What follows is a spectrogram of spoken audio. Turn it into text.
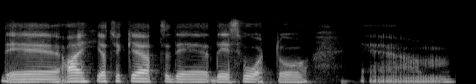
Det, ja, jag tycker att det, det är svårt. Och, um,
